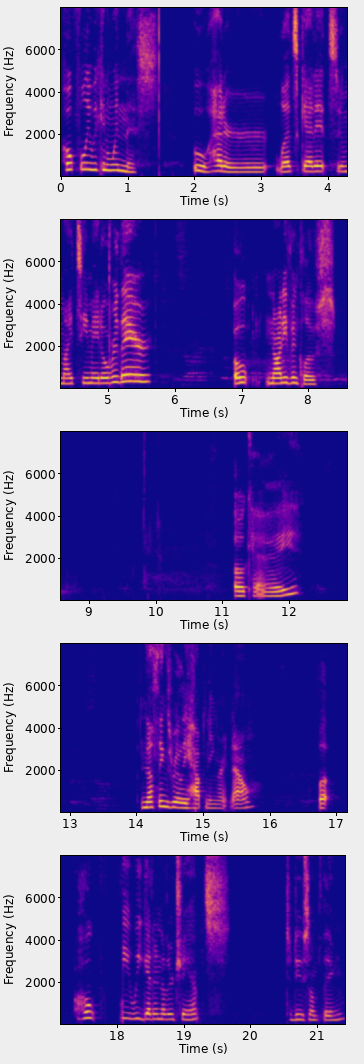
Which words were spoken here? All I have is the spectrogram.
Hopefully we can win this. Ooh, header. Let's get it to my teammate over there. Oh, not even close. Okay. Nothing's really happening right now. But hopefully we get another chance to do something.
